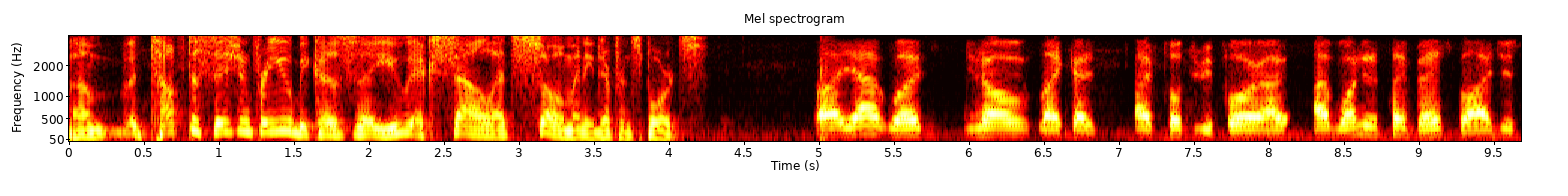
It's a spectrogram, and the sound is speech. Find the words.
um, tough decision for you because uh, you excel at so many different sports. Uh, yeah. Well, you know, like I I've told you before, I I wanted to play baseball. I just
